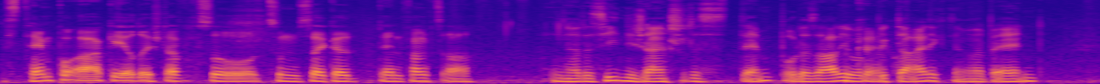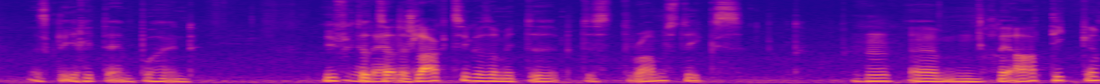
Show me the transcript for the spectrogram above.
das Tempo angehen oder ist es einfach so zum sagen, dann fängt es an? Ja, der Sinn ist eigentlich schon, dass das Tempo, dass alle, Okay. die beteiligt in einer Band, das gleiche Tempo haben. Häufig dann- der Schlagzeuger so mit den, mit den Drumsticks Mhm. ähm, ein bisschen anticken.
